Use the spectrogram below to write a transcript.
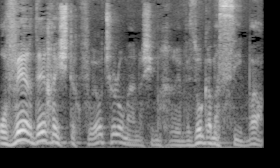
עובר דרך ההשתקפויות שלו מאנשים אחרים, וזו גם הסיבה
